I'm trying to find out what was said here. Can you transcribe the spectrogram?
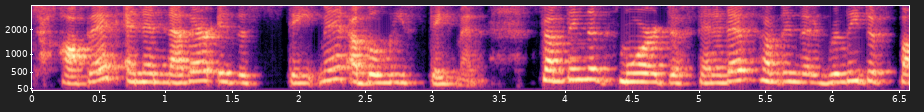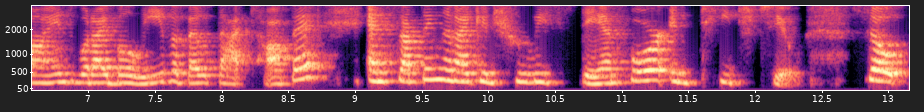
topic and another is a statement a belief statement. Something that's more definitive something that really defines what i believe about that topic and something that i can truly stand for and teach to. So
